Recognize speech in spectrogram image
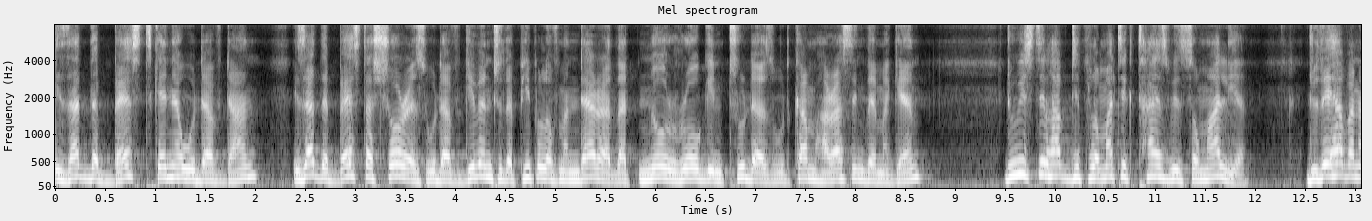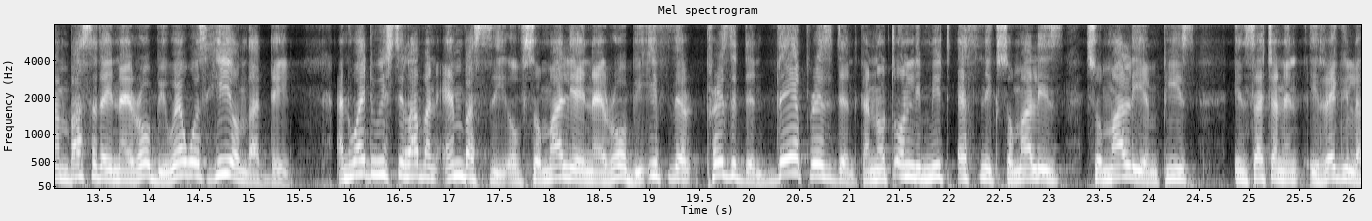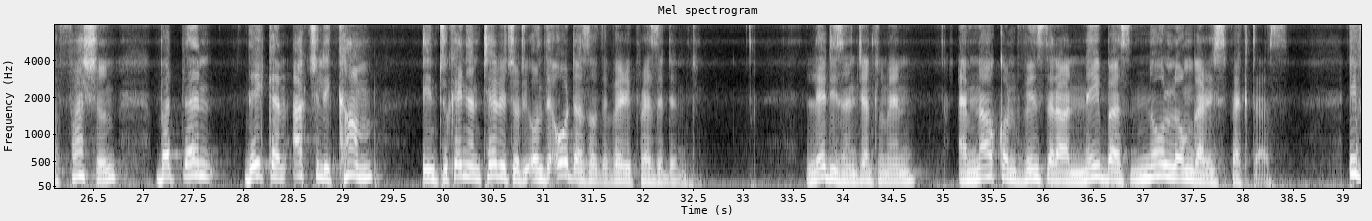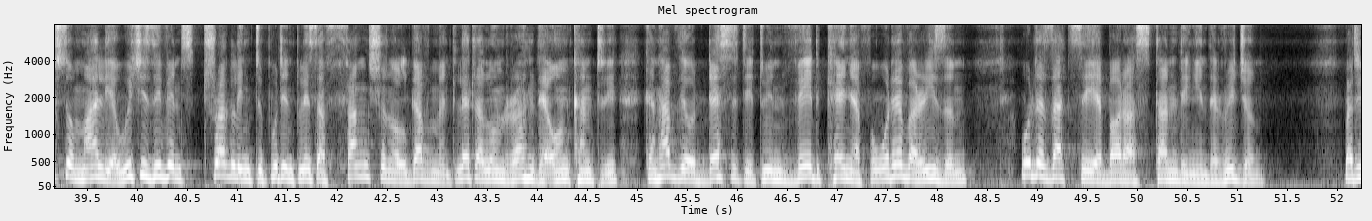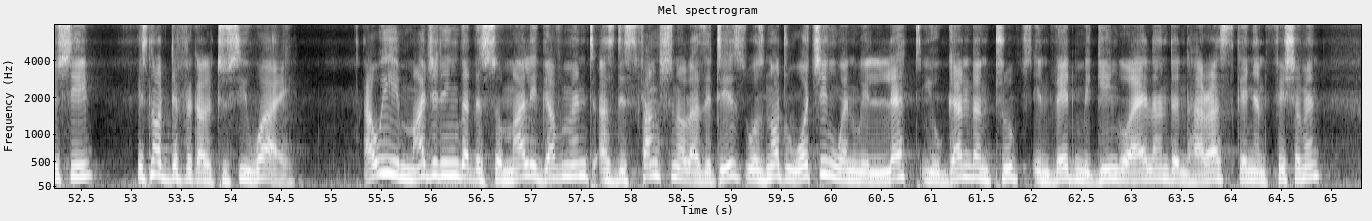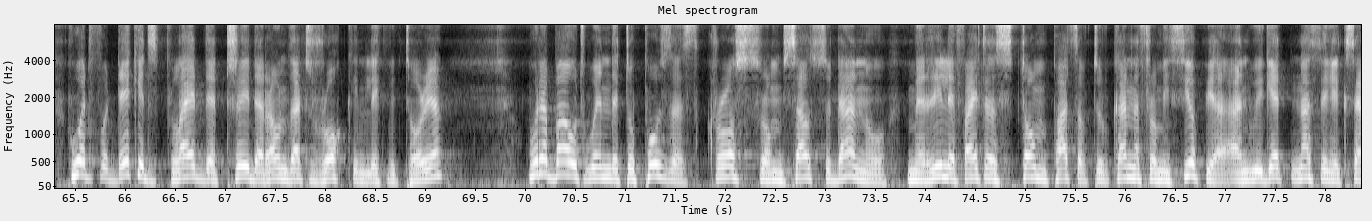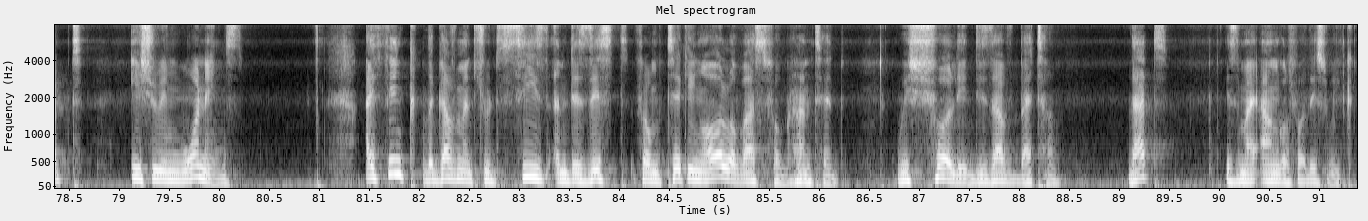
is that the best Kenya would have done? Is that the best assurance would have given to the people of Mandera that no rogue intruders would come harassing them again? Do we still have diplomatic ties with Somalia? Do they have an ambassador in Nairobi? Where was he on that day? And why do we still have an embassy of Somalia in Nairobi if their president, their president, can not only meet ethnic Somalis, Somali MPs in such an irregular fashion, but then they can actually come into Kenyan territory on the orders of the very president. Ladies and gentlemen, I'm now convinced that our neighbors no longer respect us. If Somalia, which is even struggling to put in place a functional government, let alone run their own country, can have the audacity to invade Kenya for whatever reason, what does that say about our standing in the region? But you see, it's not difficult to see why. Are we imagining that the Somali government, as dysfunctional as it is, was not watching when we let Ugandan troops invade Migingo Island and harass Kenyan fishermen who had for decades plied their trade around that rock in Lake Victoria? What about when the Toposas cross from South Sudan or Merille fighters storm parts of Turkana from Ethiopia and we get nothing except issuing warnings? I think the government should cease and desist from taking all of us for granted. We surely deserve better. That is my angle for this week.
